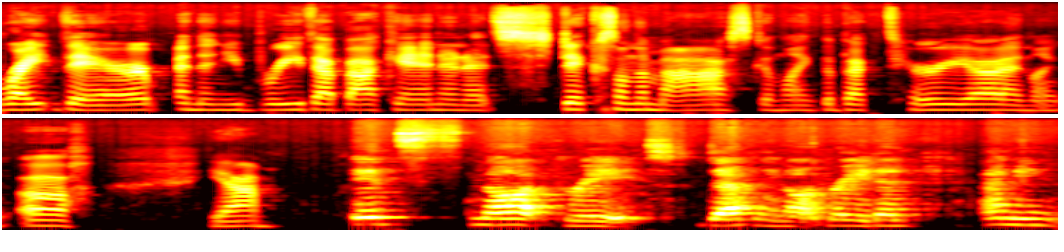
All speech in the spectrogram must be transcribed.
right there and then you breathe that back in and it sticks on the mask and like the bacteria and like oh yeah it's not great definitely not great and i mean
